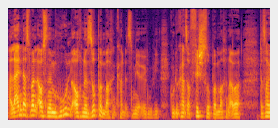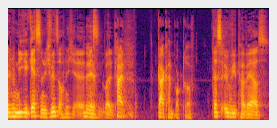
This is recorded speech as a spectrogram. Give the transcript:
Allein, dass man aus einem Huhn auch eine Suppe machen kann, ist mir irgendwie. Gut, du kannst auch Fischsuppe machen, aber das habe ich noch nie gegessen und ich will es auch nicht äh, Nee, essen, weil kein, gar keinen Bock drauf. das ist irgendwie pervers.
